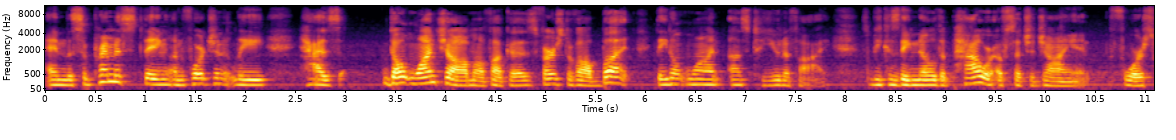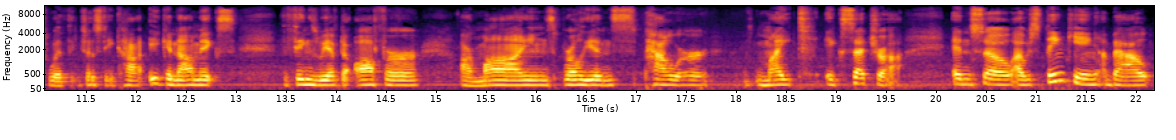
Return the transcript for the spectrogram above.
And the supremacist thing unfortunately has don't want y'all motherfuckers first of all but they don't want us to unify because they know the power of such a giant force with just eco- economics the things we have to offer our minds, brilliance, power, might, etc. And so I was thinking about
